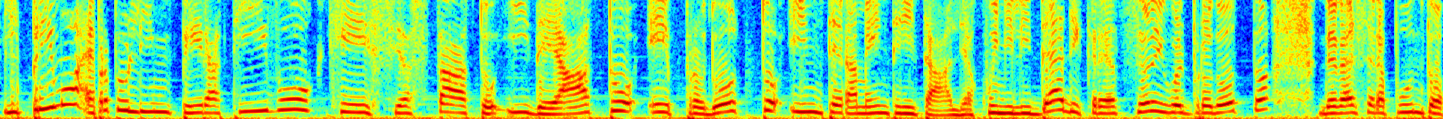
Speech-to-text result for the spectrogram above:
il primo è proprio l'imperativo che sia stato ideato e prodotto interamente in Italia, quindi l'idea di creazione di quel prodotto deve essere appunto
